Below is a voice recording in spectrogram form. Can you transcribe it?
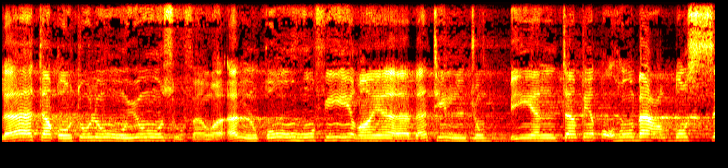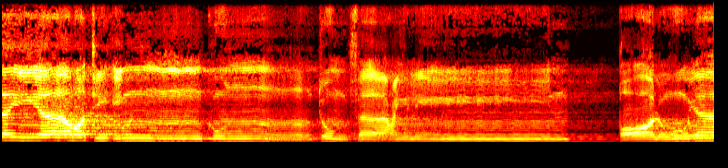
لا تقتلوا يوسف وألقوه في غيابة الجب يلتقطه بعض السيارة إن كنتم فاعلين. قالوا يا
